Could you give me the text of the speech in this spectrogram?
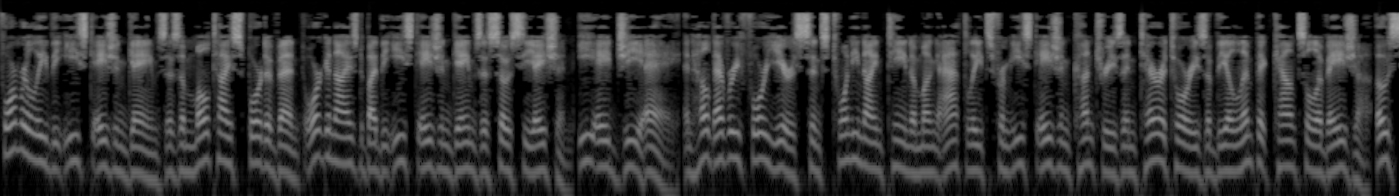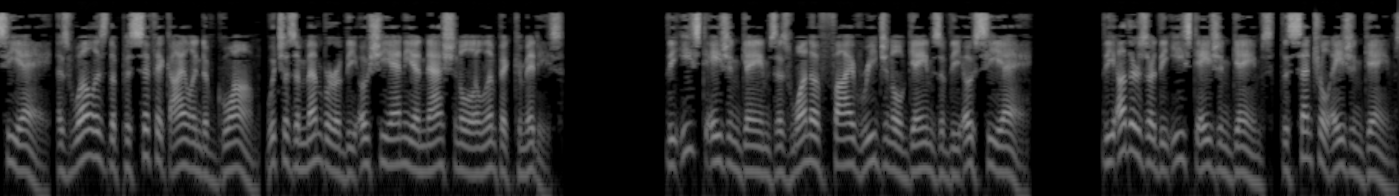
Formerly the East Asian Games is a multi-sport event organized by the East Asian Games Association and held every four years since 2019 among athletes from East Asian countries and territories of the Olympic Council of Asia as well as the Pacific island of Guam, which is a member of the Oceania National Olympic Committees. The East Asian Games is one of five regional games of the OCA. The others are the East Asian Games, the Central Asian Games,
